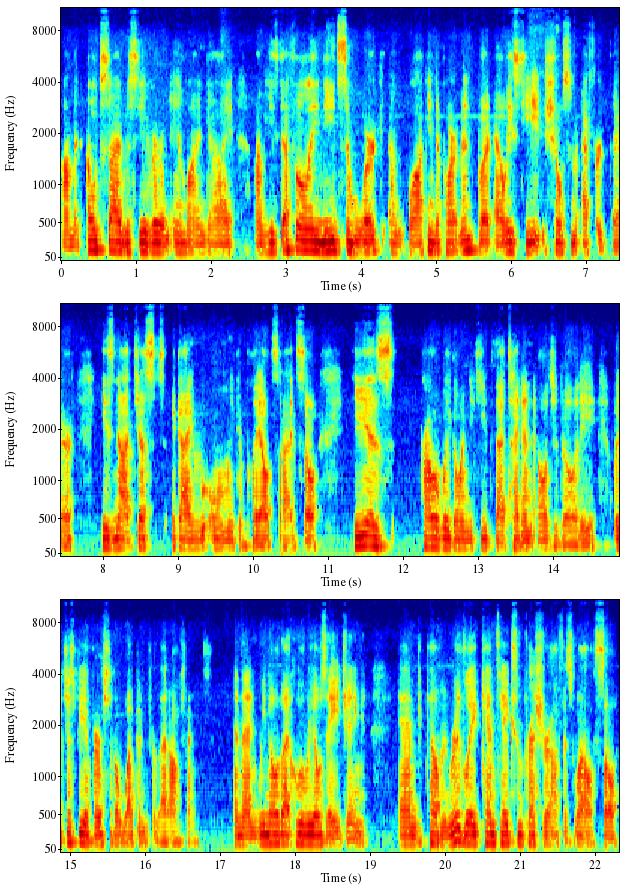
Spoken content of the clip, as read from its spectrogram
um, an outside receiver, an inline guy. Um, he's definitely needs some work on the blocking department, but at least he shows some effort there. He's not just a guy who only can play outside. So he is probably going to keep that tight end eligibility, but just be a versatile weapon for that offense. And then we know that Julio's aging and Calvin Ridley can take some pressure off as well. So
